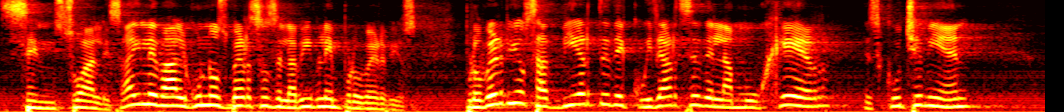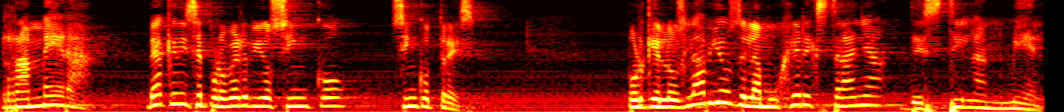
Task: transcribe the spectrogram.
sensuales. Ahí le va algunos versos de la Biblia en Proverbios. Proverbios advierte de cuidarse de la mujer, escuche bien, ramera. Vea que dice Proverbios 5, 5 3. Porque los labios de la mujer extraña destilan miel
